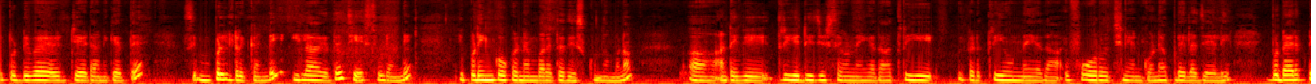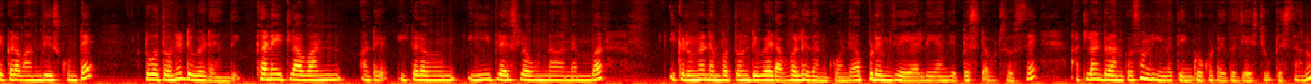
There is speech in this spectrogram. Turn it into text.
ఇప్పుడు డివైడ్ చేయడానికైతే సింపుల్ ట్రిక్ అండి. ఇలా అయితే చేసి చూడండి. ఇప్పుడు ఇంకొక నెంబర్ అయితే తీసుకుందాం మనం. అంటే ఇవి త్రీ డిజిట్స్ ఉన్నాయి కదా త్రీ ఇక్కడ త్రీ ఉన్నాయి కదా ఫోర్ వచ్చినాయి అనుకోండి అప్పుడు ఎలా చేయాలి? ఇప్పుడు డైరెక్ట్ ఇక్కడ వన్ తీసుకుంటే టూతోనే డివైడ్ అయింది. కానీ ఇట్లా వన్ అంటే ఇక్కడ ఈ ప్లేస్లో ఉన్న నెంబర్ ఇక్కడ ఉన్న నెంబర్తో డివైడ్ అవ్వలేదు అనుకోండి అప్పుడు ఏం చేయాలి అని చెప్పేసి డౌట్స్ వస్తాయి అట్లాంటి దానికోసం నేనైతే ఇంకొకటి అయితే చేసి చూపిస్తాను.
